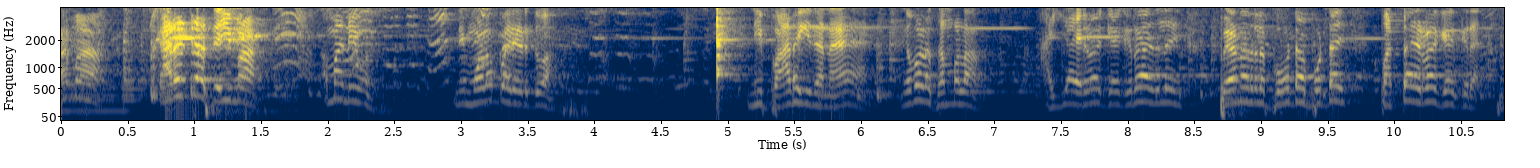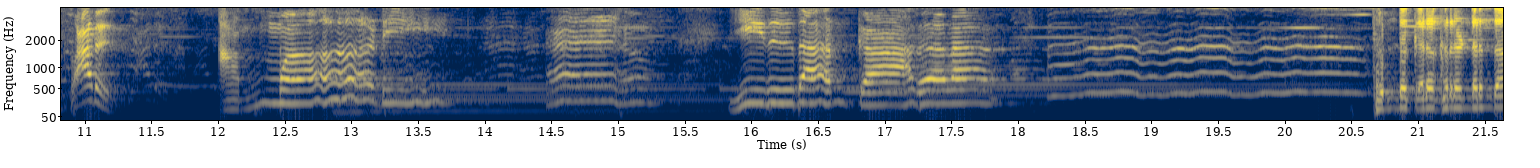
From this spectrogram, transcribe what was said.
ஏமா கரெக்டா செய்யுமா? அம்மா நீ நீ முளைப்பாரி எடுத்து வா. நீ பாடகி தானே? எவ்வளோ சம்பளம்? ஐயாயிரம் ரூபாய் கேட்குற அதில் பேனரில் போட்டா போட்டா பத்தாயிரம் ரூபாய் கேட்குற பாடு. அம்மாடி ஆஹ் இதுதான் காதலா. துண்டு கருக்கு ரெண்டு இருந்தா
